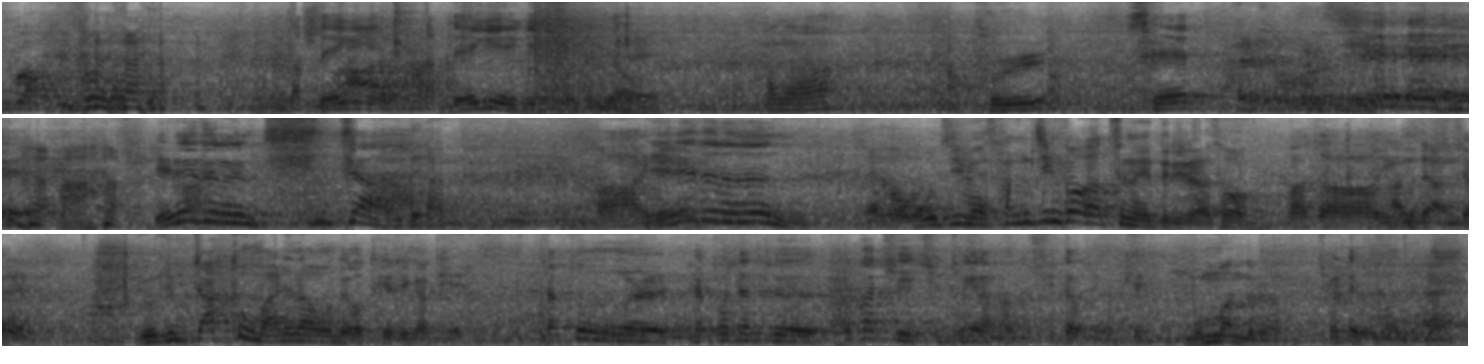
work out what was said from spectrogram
누가 딱네 개 딱 네 개 얘기했거든요. 네. 하나, 둘, 셋. 얘네들은 진짜 아 얘네들은 약간 오짐의 상징과 같은 애들이라서 맞아 이거 안 돼, 안 진짜 돼. 요즘 짝퉁 많이 나오는데 어떻게 생각해? 짝퉁을 100% 똑같이 진퉁이랑 만들 수 있다고 생각해? 못 만들어요. 절대 못 만들어. 네.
